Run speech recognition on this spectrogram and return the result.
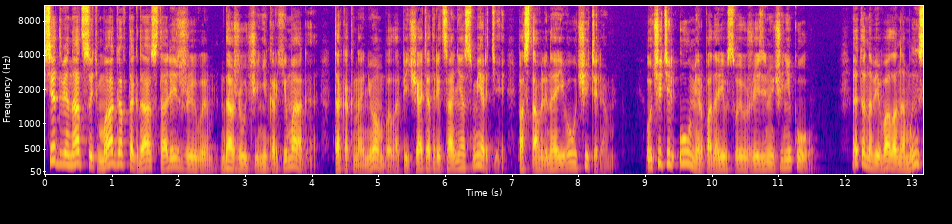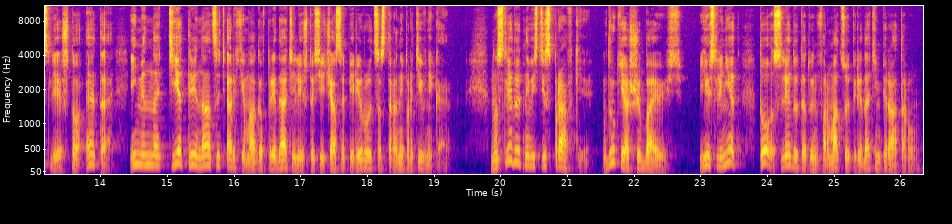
Все 12 магов тогда остались живы, даже ученик Архимага, так как на нем была печать отрицания смерти, поставленная его учителем. Учитель умер, подарив свою жизнь ученику. Это навевало на мысли, что это именно те 13 архимагов-предателей, что сейчас оперируют со стороны противника. Но следует навести справки. Вдруг я ошибаюсь. Если нет, то следует эту информацию передать императору.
